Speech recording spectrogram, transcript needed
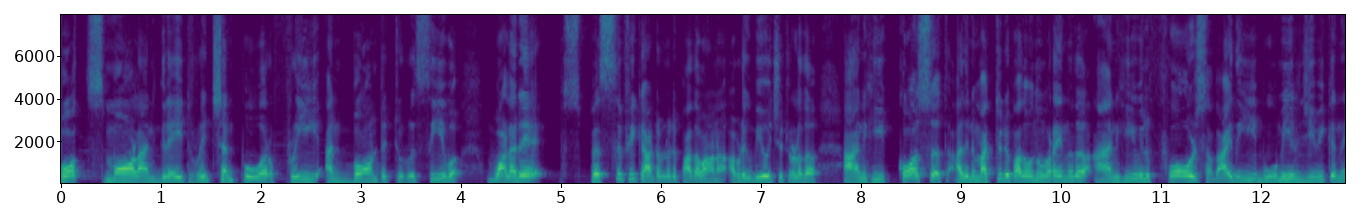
both small and great rich and poor free and bond to receive വളരെ സ്പെസിഫിക് ആയിട്ടുള്ളൊരു പദമാണ് അവിടെ ഉപയോഗിച്ചിട്ടുള്ളത്. ആൻഡ് ഹി കോസത്ത് അതിന് മറ്റൊരു പദം എന്ന് പറയുന്നത് ആൻഡ് ഹി വിൽ ഫോഴ്സ് അതായത് ഈ ഭൂമിയിൽ ജീവിക്കുന്ന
